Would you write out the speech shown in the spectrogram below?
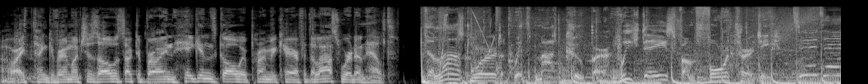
All right. Thank you very much. As always, Dr. Brian Higgins, Galway Primary Care for the last word on health. The last word with Matt Cooper. Weekdays from 4.30. Today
